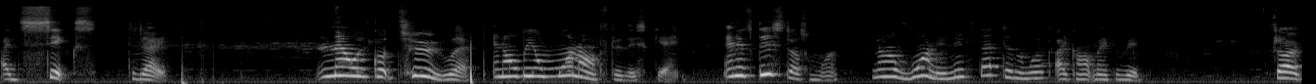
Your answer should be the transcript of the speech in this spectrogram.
I had six today. Now we've got two left, and I'll be on one after this game. And if this doesn't work, then have one, and if that doesn't work, I can't make a vid. So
